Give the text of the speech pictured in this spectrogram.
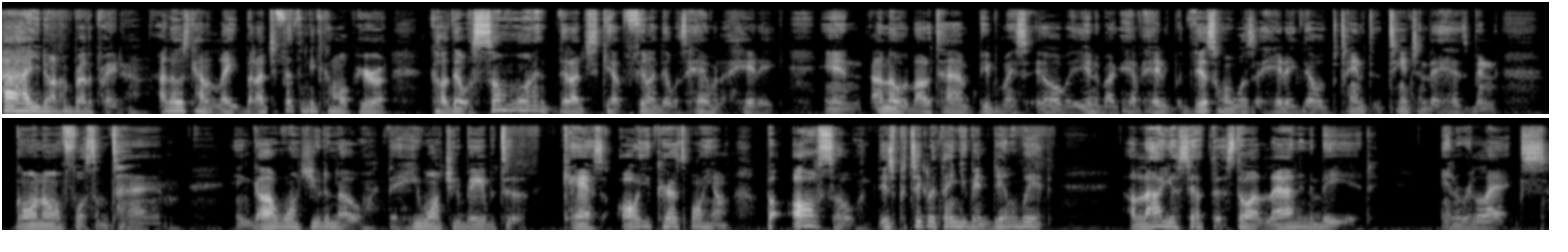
Hi, how you doing? I'm Brother Prater. I know it's kind of late, but I just felt the need to come up here because there was someone that I just kept feeling that was having a headache. And I know a lot of time people may say, oh, but anybody can have a headache, but this one was a headache that was pertaining to tension that has been going on for some time. And God wants you to know that he wants you to be able to cast all your cares upon him, but also this particular thing you've been dealing with, allow yourself to start lying in the bed and relax.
